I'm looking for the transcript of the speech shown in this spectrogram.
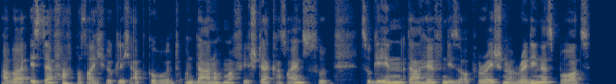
Aber ist der Fachbereich wirklich abgeholt? Und da nochmal viel stärker reinzugehen, da helfen diese Operational Readiness Boards.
